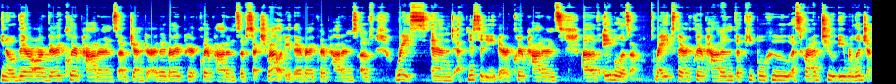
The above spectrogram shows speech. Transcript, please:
You know, there are very clear patterns of gender. There are very clear patterns of sexuality. There are very clear patterns of race and ethnicity. There are clear patterns of ableism. Right. There are clear patterns of people who ascribe to a religion.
